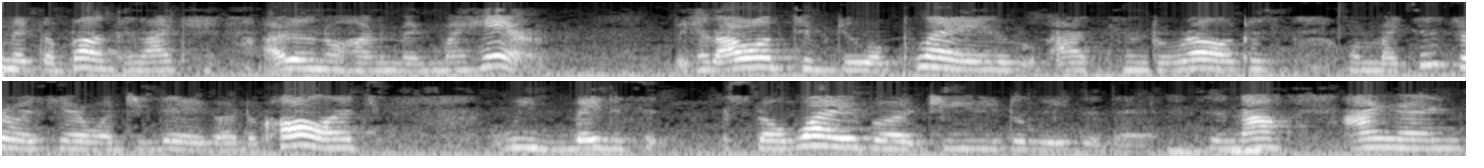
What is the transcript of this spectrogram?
make a bun because I can't, I don't know how to make my hair. Because I want to do a play as Cinderella because when my sister was here when she didn't go to college, we made it Snow White, but she deleted it. So mm-hmm. now I'm going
